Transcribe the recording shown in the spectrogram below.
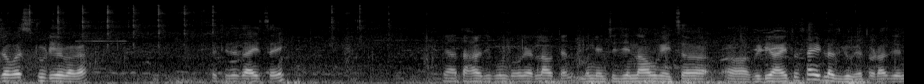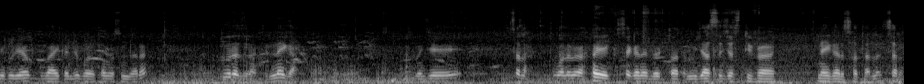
जवळ स्टुडिओ आहे बघा. तर तिथे जायचं आहे ते आता हळदी कुंकू वगैरे लावतात मग यांचे जे नाव घ्यायचं व्हिडिओ आहे तो साईडलाच घेऊया थोडा. जेणेकरून या बायकांच्या बळकापासून जरा दूरच राहतील नाही का? म्हणजे चला तुम्हाला एक सेकंद भेटतो आता. मी जास्त जस्टिफाय नाही करत स्वतःला. चला.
